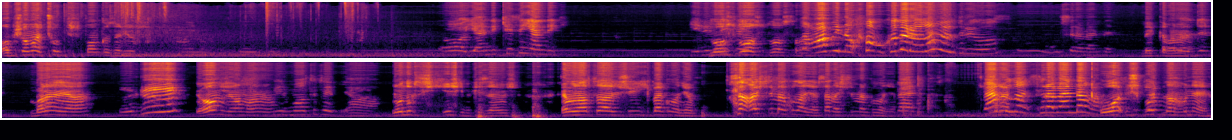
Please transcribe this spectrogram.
Abi şu an var ya çok pis puan kazanıyoruz. Aynen. Oo yendik kesin yendik. Yenildik Lost ve- lost lost. Lan Tamam. abi ne o kadar adam öldürüyoruz. Sıra bende. Bekle bana ne? Öldün. Bana ne ya? Öldün. Ya olmuş ya bana ne? 26 feb ya. 19 yaş gibi kızarmış. Hemen hatta şu ilk ben kullanacağım. Sen açtın ben kullanacağım. Sen açtın ben kullanacağım. Ben. Ben Sıra- kullan sıra bende ama. Oha 3 boyut lan bu ne?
